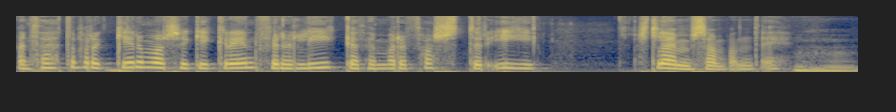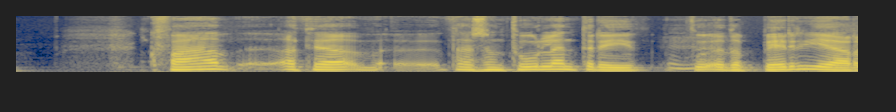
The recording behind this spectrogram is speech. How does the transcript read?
en þetta bara gerir maður sér ekki grein fyrir líka þegar maður er fastur í slæmisambandi. Mhm. hvað, að að það sem þú lendir í, Mhm. þú, þetta byrjar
